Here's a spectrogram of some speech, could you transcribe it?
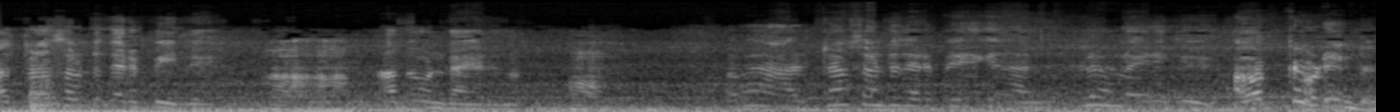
അൾട്രാസൗണ്ട് തെറപ്പി ഇല്ലേ? അതും ഉണ്ടായിരുന്നു അപ്പൊ അൾട്രാസൗണ്ട് തെറപ്പി എനിക്ക് നല്ലോണം എനിക്ക് അതൊക്കെ ഇവിടെ ഉണ്ട്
